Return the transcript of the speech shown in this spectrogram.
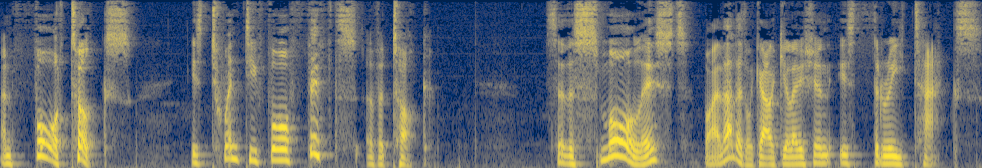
And four tucks is twenty four fifths of a tock. So the smallest, by that little calculation, is three tacks.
